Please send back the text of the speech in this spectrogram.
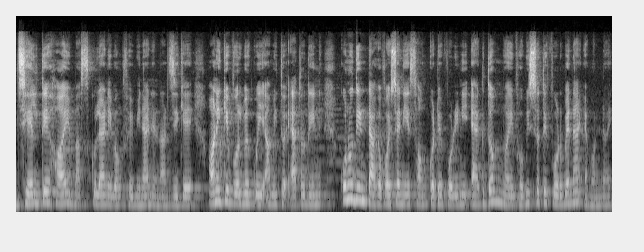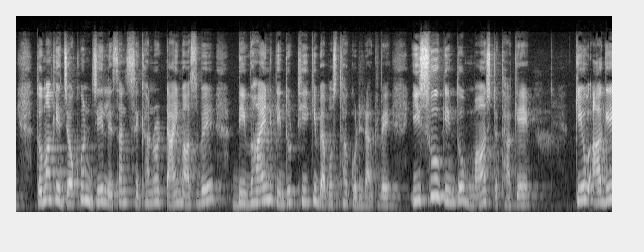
ঝেলতে হয় মাস্কুলার এবং ফেমিনাইন এনার্জিকে অনেকে বলবে, কই, আমি তো এতদিন কোনো দিন টাকা পয়সা নিয়ে সংকটে পড়িনি, একদম নয়, ভবিষ্যতে পড়বে না, এমন নয়। তোমাকে যখন যে লেসন শেখানোর টাইম আসবে ডিভাইন কিন্তু ঠিকই ব্যবস্থা করে রাখবে। ইস্যু কিন্তু মাস্ট থাকে। কেউ আগে,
